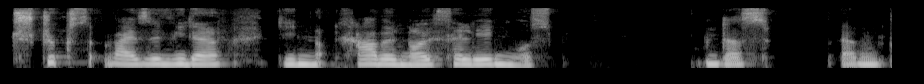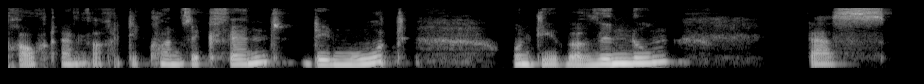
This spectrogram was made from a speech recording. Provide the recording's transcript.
stücksweise wieder die Kabel neu verlegen muss. Und das ähm, braucht einfach die Konsequenz, den Mut und die Überwindung, das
